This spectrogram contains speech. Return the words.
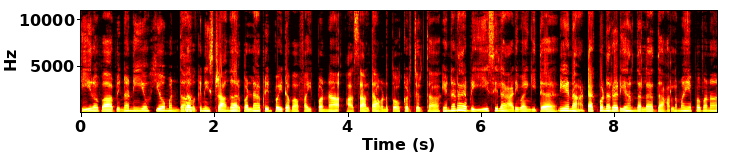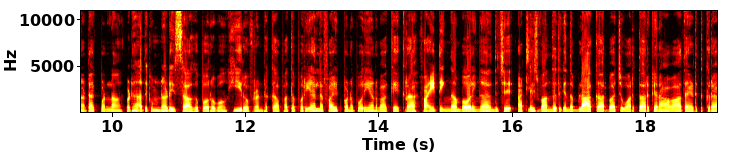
ஹீரோவா அப்படின்னா நீயோ ஹியூமன் தான். அளவுக்கு நீ ஸ்ட்ராங்காக இருப்பல்ல அப்படின்னு போயிட்டு அவள் ஃபைட் பண்ணா. அசால்ட்டாக அவனை தோக்கடிச்சிருத்தா? என்னடா இப்படி ஈஸியில அடி வாங்கிட்ட? நீ என்ன அட்டாக் பண்ண ரெடியாக இருந்தால? தாராளமாக எப்போ வேணா அட்டாக் பண்ணலாம். பட் அதுக்கு முன்னாடி சாக போகிறவன் ஹீரோ ஃப்ரெண்டை காப்பாற்ற போறியா? இல்லை ஃபைட் பண்ண போறியான்னு வா கேட்குறா ஃபைட்டிங் தான் போரிங்காக இருந்துச்சு. அட்லீஸ்ட் வந்ததுக்கு இந்த பிளாக் கார்பாச்சும் ஒர்த்தா இருக்குன்னு அவ அதை எடுத்துக்கிறா.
